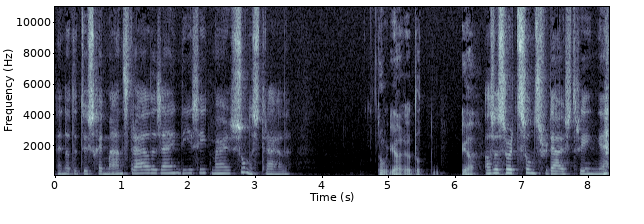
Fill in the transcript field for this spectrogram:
En dat het dus geen maanstralen zijn die je ziet, maar zonnestralen. Oh ja, dat, ja. Als een soort zonsverduistering eh,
